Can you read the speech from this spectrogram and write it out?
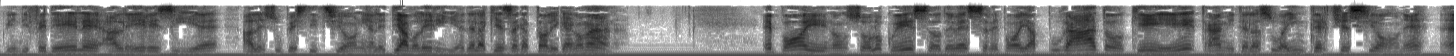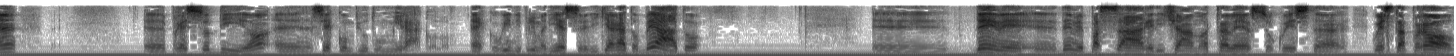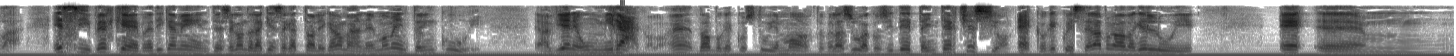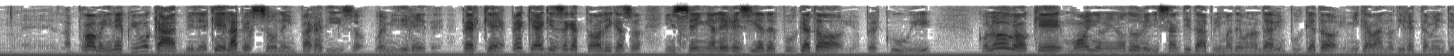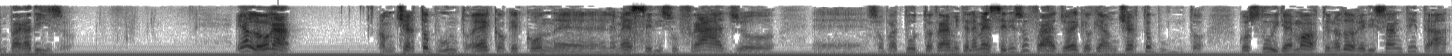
quindi fedele alle eresie, alle superstizioni, alle diavolerie della Chiesa Cattolica Romana. E poi non solo questo, deve essere poi appurato che tramite la sua intercessione eh, eh, presso Dio eh, si è compiuto un miracolo. Ecco, quindi prima di essere dichiarato beato eh, deve, eh, deve, passare diciamo, attraverso questa, questa prova. E sì, perché praticamente, secondo la Chiesa Cattolica Romana, nel momento in cui avviene un miracolo, eh, dopo che costui è morto per la sua cosiddetta intercessione, ecco che questa è la prova che lui è ehm, la prova inequivocabile che la persona è in paradiso. Voi mi direte perché? Perché la Chiesa Cattolica insegna l'eresia del purgatorio, per cui coloro che muoiono in odore di santità prima devono andare in purgatorio, mica vanno direttamente in paradiso. E allora a un certo punto, ecco che con eh, le messe di suffragio, eh, soprattutto tramite le messe di suffragio, ecco che a un certo punto costui che è morto in odore di santità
